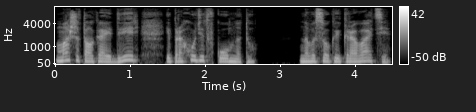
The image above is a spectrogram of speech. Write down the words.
Маша толкает дверь и проходит в комнату. На высокой кровати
